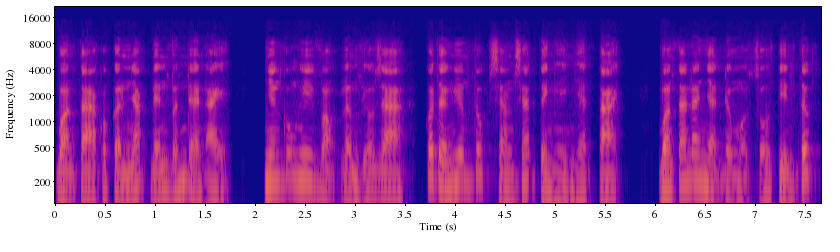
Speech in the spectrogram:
bọn ta có cân nhắc đến vấn đề này, nhưng cũng hy vọng Lâm Thiếu Gia có thể nghiêm túc xem xét tình hình hiện tại. Bọn ta đã nhận được một số tin tức.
